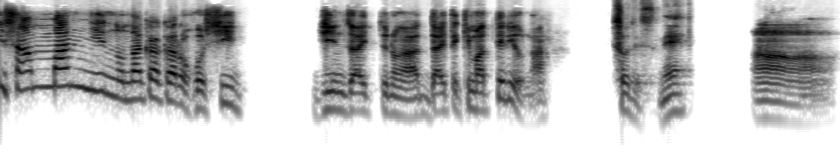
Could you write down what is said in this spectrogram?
3万人の中から欲しい人材っていうのが大体決まってるよな。そうですね。ああ。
